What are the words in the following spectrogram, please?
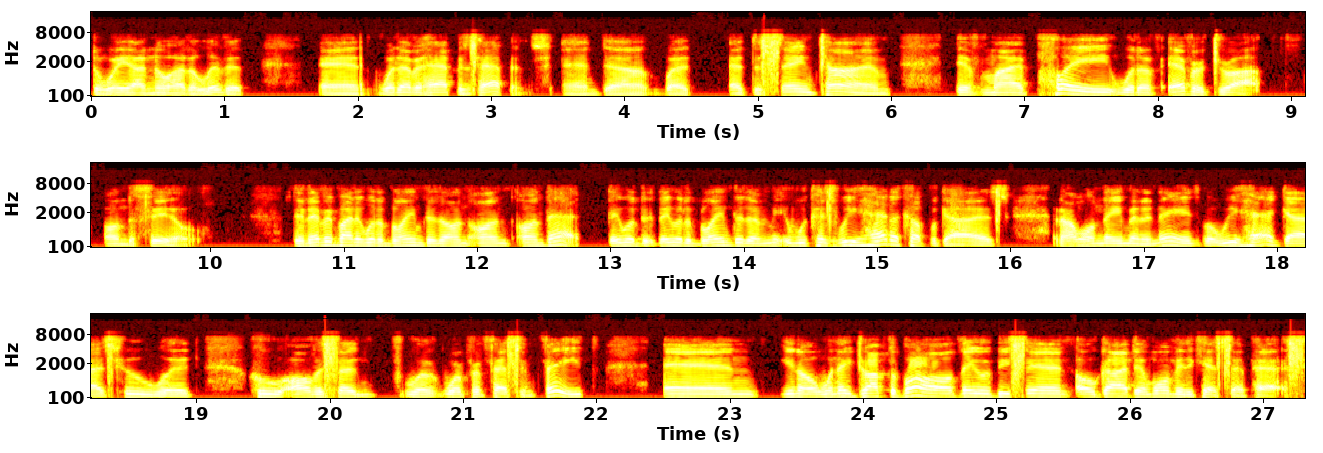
the way I know how to live it, and whatever happens, happens." And uh, but at the same time, if my play would have ever dropped on the field, then everybody would have blamed it on on on that. They would they would have blamed it on me because we had a couple guys, and I won't name any names, but we had guys who would who all of a sudden were, were professing faith, and you know when they dropped the ball, they would be saying, "Oh, God didn't want me to catch that pass."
